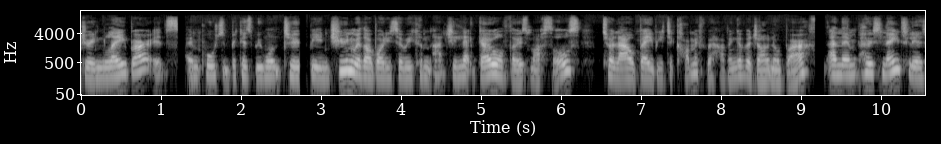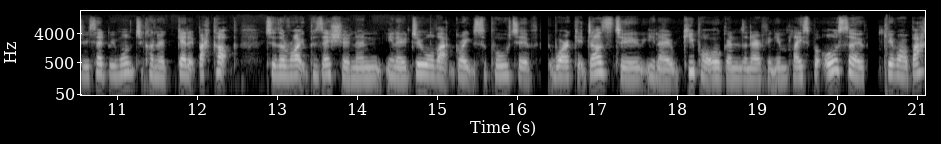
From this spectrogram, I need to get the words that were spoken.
during labor, it's important because we want to be in tune with our body so we can actually let go of those muscles to allow baby to come if we're having a vaginal birth. And then postnatally, as we said, we want to kind of get it back up to the right position and you know do all that great supportive work it does to you know keep our organs and everything in place but also give our back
